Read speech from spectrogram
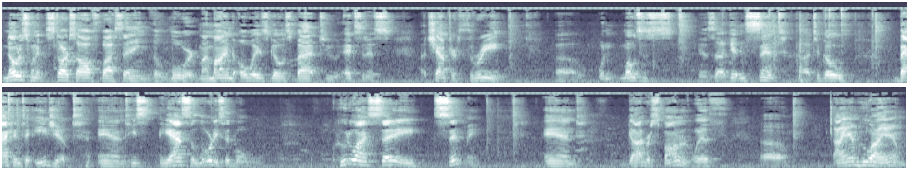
notice when it starts off by saying the Lord, my mind always goes back to Exodus uh, chapter 3, uh, when Moses is uh, getting sent uh, to go back into Egypt, and he's, he asked the Lord, he said, well, who do I say sent me? And God responded with, uh, I am who I am.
